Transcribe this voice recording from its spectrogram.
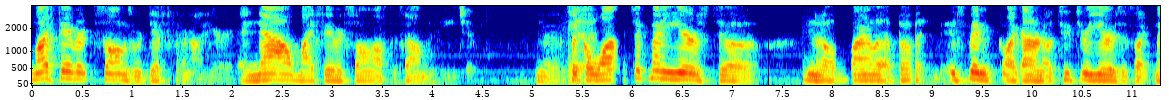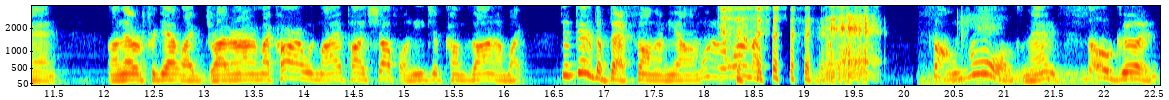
my favorite songs were different on here, and now my favorite song off this album is Egypt. You know, it took Yeah. a while. It took many years to, you know, Mhm. finally. But it's been like I don't know, two three years. It's like man, I'll never forget like driving around in my car with my iPod Shuffle, and Egypt comes on. I'm like, dude, this is the best song on the album. Why, why am I? song rules, man. It's so good.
